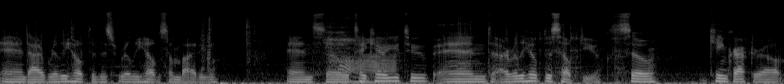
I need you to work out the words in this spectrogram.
And I really hope that this really helps somebody. And so take care YouTube and I really hope this helped you. So King Crafter out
